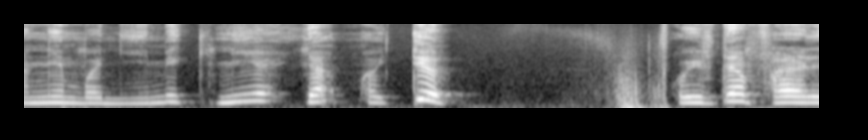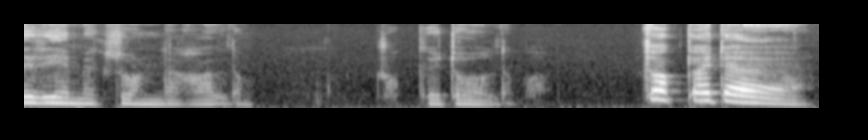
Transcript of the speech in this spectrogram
Annem bana yemek niye yapmadı? O yüzden fareleri yemek zorunda kaldım. Çok kötü oldu bu. Çok kötü.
